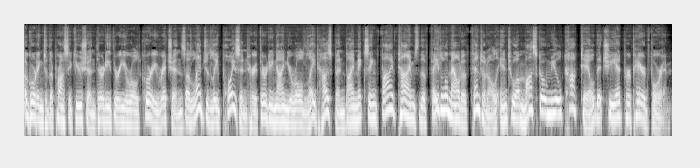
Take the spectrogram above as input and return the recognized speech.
According to the prosecution, 33 year old Kouri Richins allegedly poisoned her 39 year old late husband by mixing five times the fatal amount of fentanyl into a Moscow Mule cocktail that she had prepared for him.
